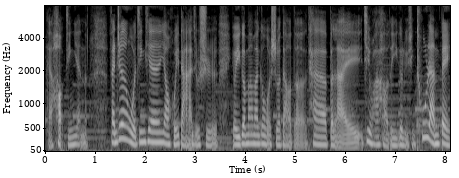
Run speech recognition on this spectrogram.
还有好经验呢？反正我今天要回答，就是有一个妈妈跟我说到的，她本来计划好的一个旅行，突然被，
